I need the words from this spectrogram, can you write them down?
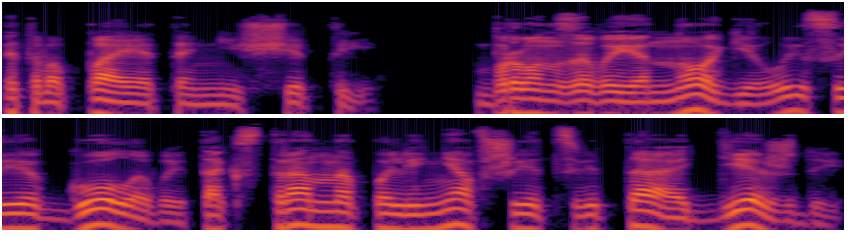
этого поэта нищеты. Бронзовые ноги, лысые головы, так странно полинявшие цвета одежды,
